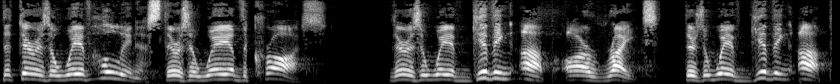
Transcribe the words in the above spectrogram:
that there is a way of holiness, there is a way of the cross, there is a way of giving up our rights, there's a way of giving up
